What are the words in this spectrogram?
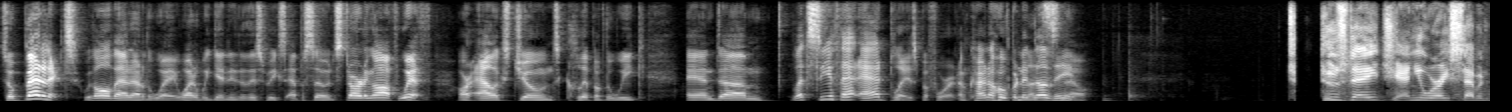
So, Benedict, with all that out of the way, why don't we get into this week's episode, starting off with our Alex Jones clip of the week. And um, let's see if that ad plays before it. I'm kind of hoping it Let's does see. now. Tuesday, January 17th,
